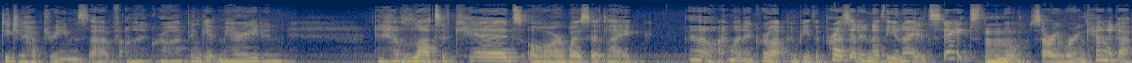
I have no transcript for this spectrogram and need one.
did you have dreams of I'm gonna grow up and get married and and have lots of kids or was it like oh I want to grow up and be the president of the United States? Oh, sorry, we're in Canada.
